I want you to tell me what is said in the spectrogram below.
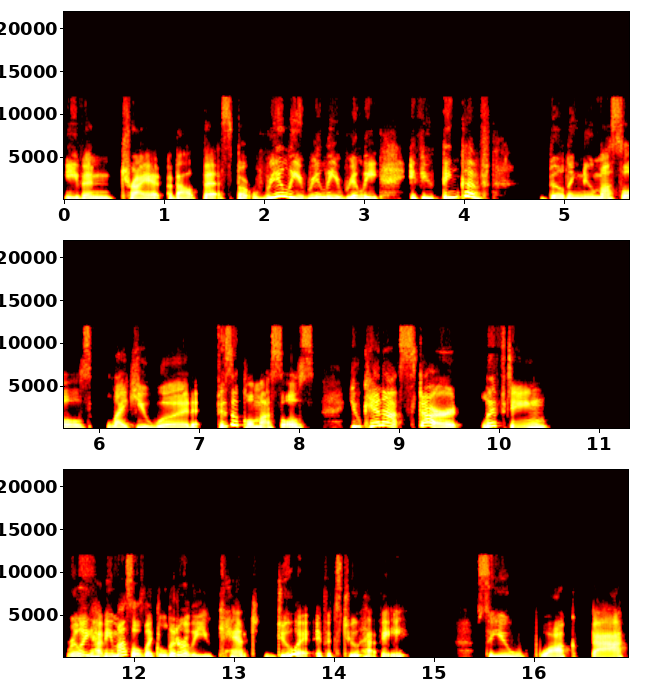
even try it about this. But really, really, really, if you think of building new muscles like you would physical muscles, you cannot start lifting really heavy muscles. Like literally, you can't do it if it's too heavy. So you walk back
